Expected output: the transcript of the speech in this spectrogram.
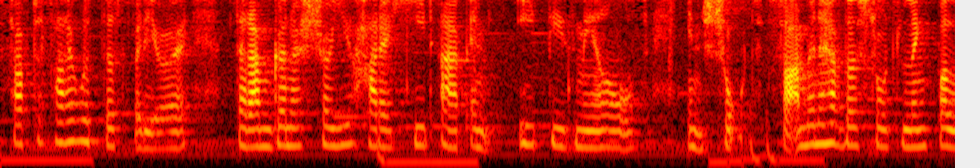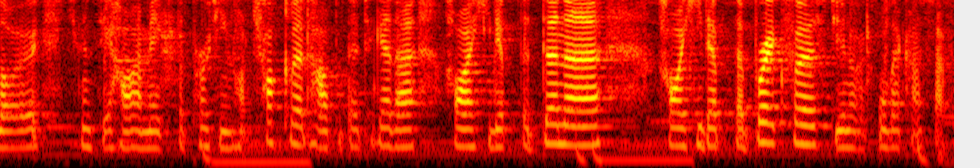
So I've decided with this video that I'm gonna show you how to heat up and eat these meals in shorts. So I'm gonna have those shorts linked below. You can see how I make the protein hot chocolate, how I put that together, how I heat up the dinner, how I heat up the breakfast, you know, all that kind of stuff.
